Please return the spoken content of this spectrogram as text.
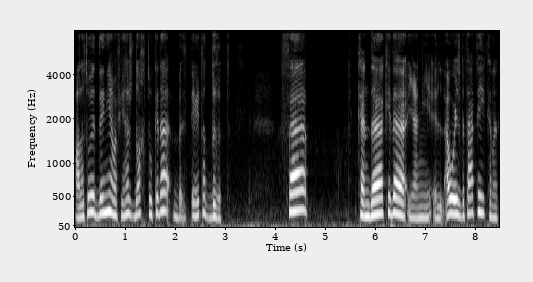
على طول الدنيا ما فيهاش ضغط وكده ابتديت اتضغط ف كان ده كده يعني الاورز بتاعتي كانت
